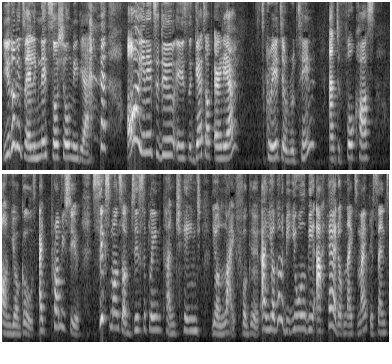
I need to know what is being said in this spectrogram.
You don't need to eliminate social media. All you need to do is to get up earlier, to create a routine and to focus on your goals. I promise you, six months of discipline can change your life for good. And you're going to be, you will be ahead of 99%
